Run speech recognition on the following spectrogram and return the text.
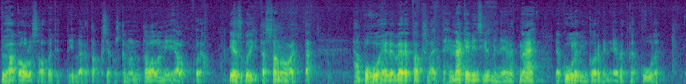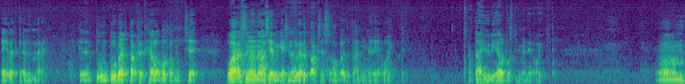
pyhäkoulussa opetettiin vertauksia, koska ne on tavallaan niin helppoja. Jeesus kuitenkin tässä sanoo, että hän puhuu heille vertauksella, että he näkevin silmin eivät näe ja kuulevin korvin eivätkä kuule, eivätkä ymmärrä. Kenen tuntuu vertaukset helpolta, mutta se varsinainen asia, mikä siinä vertauksessa opetetaan, niin menee ohitte. Tai hyvin helposti menee ohitte. Um,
